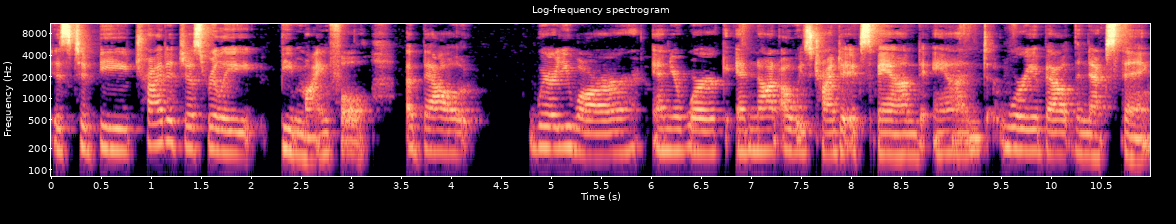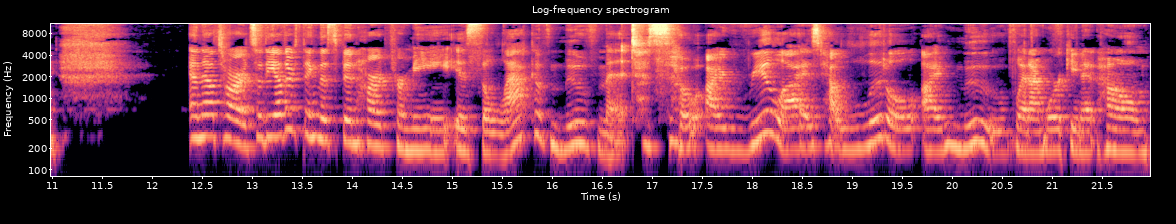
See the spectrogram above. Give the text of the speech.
is to be, try to just really be mindful about where you are and your work and not always trying to expand and worry about the next thing. And that's hard. So the other thing that's been hard for me is the lack of movement. So I realized how little I move when I'm working at home.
